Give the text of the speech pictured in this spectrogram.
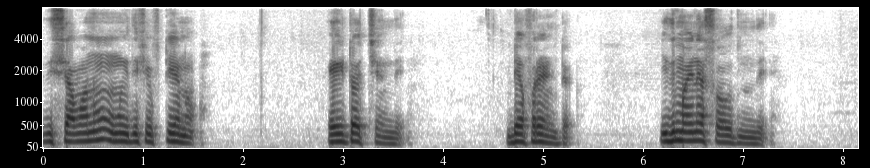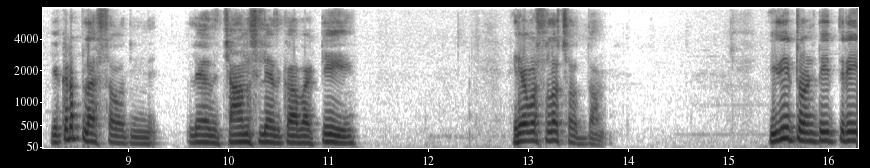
ఇది సెవెను ఇది ఫిఫ్టీను. ఎయిట్ వచ్చింది. డిఫరెంట్. ఇది మైనస్ అవుతుంది. ఇక్కడ ప్లస్ అవుతుంది. లేదు ఛాన్స్ లేదు కాబట్టి రివర్స్లో చూద్దాం. ఇది ట్వంటీ త్రీ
